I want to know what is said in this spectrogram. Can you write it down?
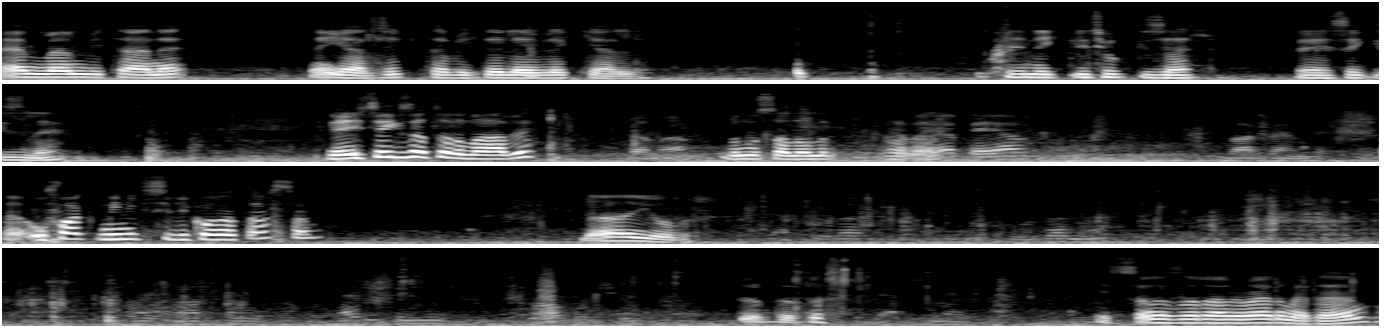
Hemen bir tane ne gelecek? Tabii ki de levrek geldi. Denekli çok güzel. V8 ile. V8 atalım abi. Tamam. Bunu salalım hemen. Baya beyaz var bende. Ha, ufak minik silikon atarsan daha iyi olur. Burada, burada mı? Ay arkadaş. Her şeyi almışım. Dur dur dur. Hiç sana zarar vermeden.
